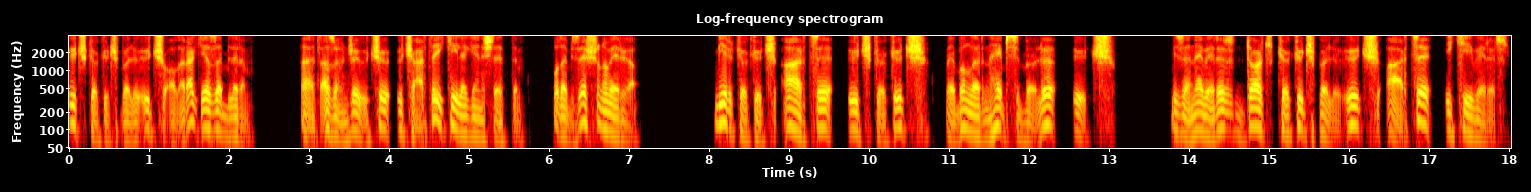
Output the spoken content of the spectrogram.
3 kök 3 bölü 3 olarak yazabilirim. Evet, az önce 3'ü 3 artı 2 ile genişlettim. Bu da bize şunu veriyor. 1 kök 3 artı 3 kök 3 ve bunların hepsi bölü 3. Bize ne verir? 4 kök 3 bölü 3 artı 2 verir.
